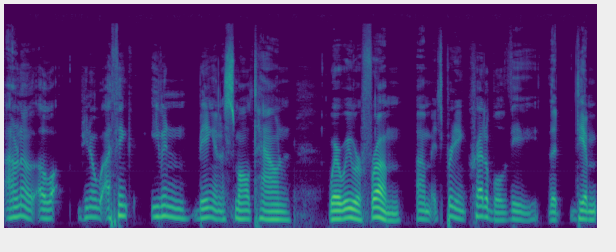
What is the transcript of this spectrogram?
I don't know. A lo- you know, I think even being in a small town where we were from, um, it's pretty incredible the the the um,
